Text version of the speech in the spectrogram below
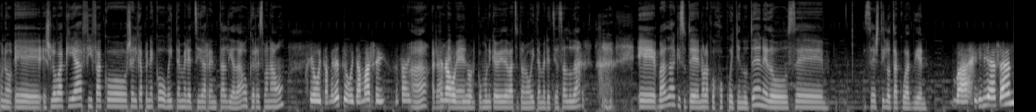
Bueno, e, Eslovakia FIFako sailkapeneko hogeita emeretzigarren taldia da, okerrez banago. Zi, hogeita meretzi, hogeita masei, ez da, Ah, ara, hemen komunikabide batzutan hogeita emeretzia azaldu da. e, badak izute nolako joku egiten duten, edo ze, ze estilotakoak dien? ba, egia esan,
